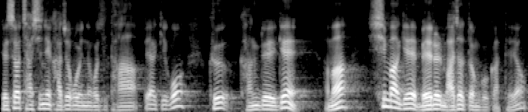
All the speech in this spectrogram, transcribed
그래서 자신이 가지고 있는 것을 다 빼앗기고 그 강도에게 아마 심하게 매를 맞았던 것 같아요.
